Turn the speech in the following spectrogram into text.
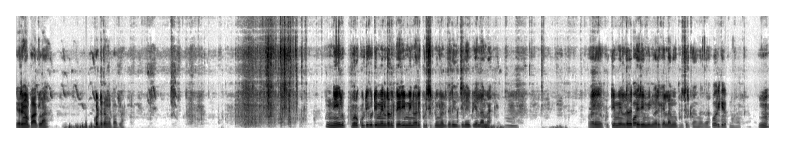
இருங்க பார்க்கலாம். கொட்டுதுங்க பார்க்கலாம். நீங்களும் பூரா குட்டி குட்டி மீன்றது பெரிய மீன் வரைக்கும் பிடிச்சிருப்பீங்களா தெரியுது ஜிலேபி எல்லாமே? பாருங்க குட்டி மீன்றது பெரிய மீன் வரைக்கும் எல்லாமே பிடிச்சிருக்காங்க இதை பொறிக்கிறதுக்கு ம்?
